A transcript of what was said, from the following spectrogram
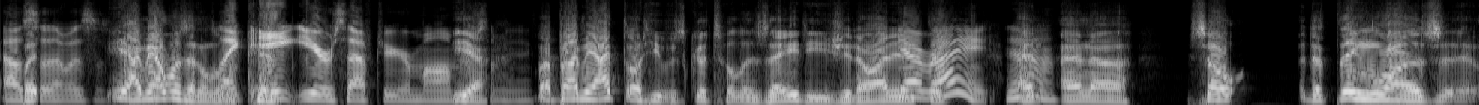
Oh, But- so that was Yeah, I mean, I wasn't a little like kid. eight years after your mom. Or Yeah, something like but, but I mean, I thought he was good till his 80s. You know, I didn't. yeah, think- right. Yeah. And, and uh, so the thing was, uh,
